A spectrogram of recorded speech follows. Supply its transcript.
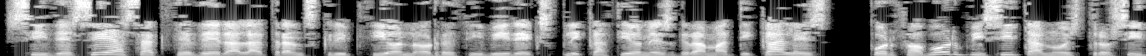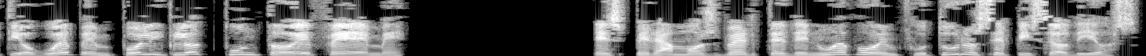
Si deseas acceder a la transcripción o recibir explicaciones gramaticales, por favor visita nuestro sitio web en polyglot.fm. Esperamos verte de nuevo en futuros episodios.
